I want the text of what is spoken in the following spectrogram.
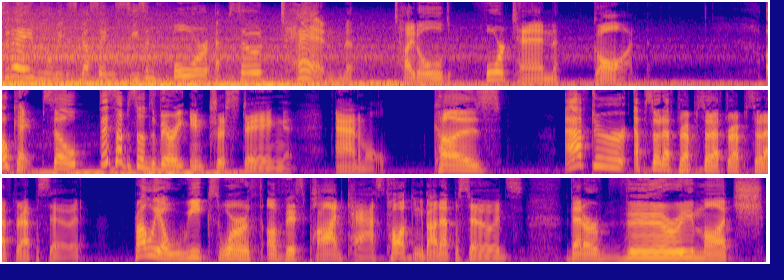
Today we will be discussing season 4, episode 10, titled 410 Gone. Okay, so this episode's a very interesting animal, because after episode after episode after episode after episode, probably a week's worth of this podcast talking about episodes that are very much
